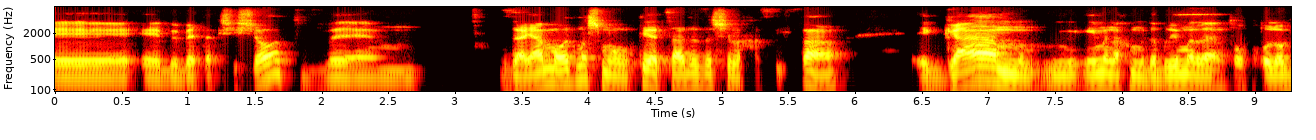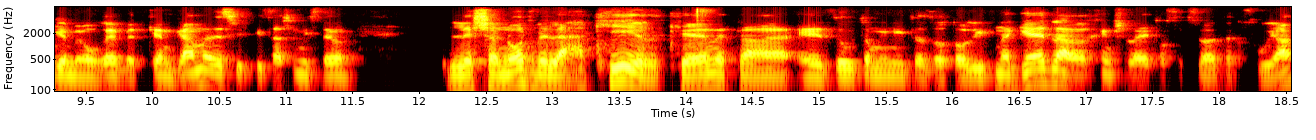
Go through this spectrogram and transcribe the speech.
אה, אה, בבית הקשישות, וזה היה מאוד משמעותי הצד הזה של החשיפה, גם אם אנחנו מדברים על אנתרופולוגיה מעורבת, כן, גם על איזושהי תפיסה של ניסיון, לשנות ולהכיר, כן, את הזהות המינית הזאת, או להתנגד לערכים של ההטרוסקסואליות הכפויה,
